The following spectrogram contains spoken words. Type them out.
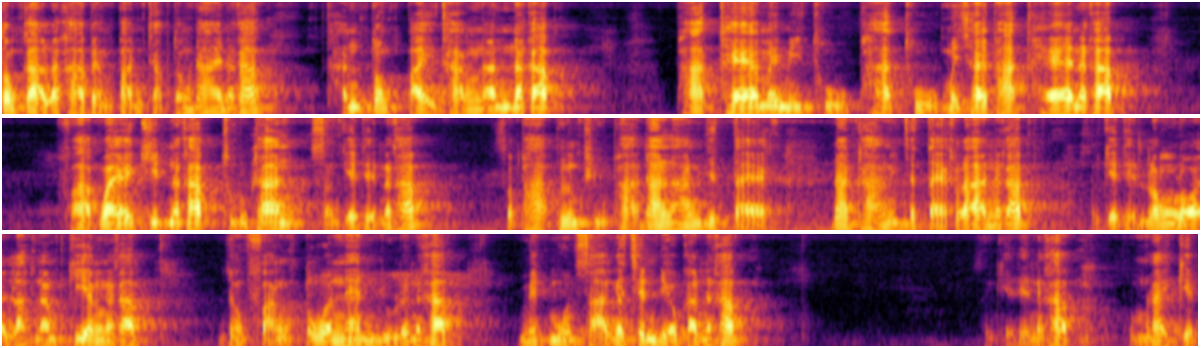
ต้องการราคาแบ่งปันจับต้องได้นะครับ ท่านต้องไปทางนั้นนะครับ พระแท้ไม่มีถูกพระถูกไม่ใช่พระแท้นะครับ ฝากไว้ให้คิดนะครับ ทุกๆท่านสังเกตเห็นนะครับ สภาพพื้นผิวพระด้านล่างนี่จะแตก ด้านข้างนี่จะแตกลานนะครับ สังเกตเห็นร่องรอยลักน้ำเกลี้ยงนะครับ ยังฝังตัวแน่นอยู่เลยนะครับ เม็ดมวลสารก็เช่นเดียวกันนะครับ สังเกตเห็นนะครับ ผมไล่เก็บ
